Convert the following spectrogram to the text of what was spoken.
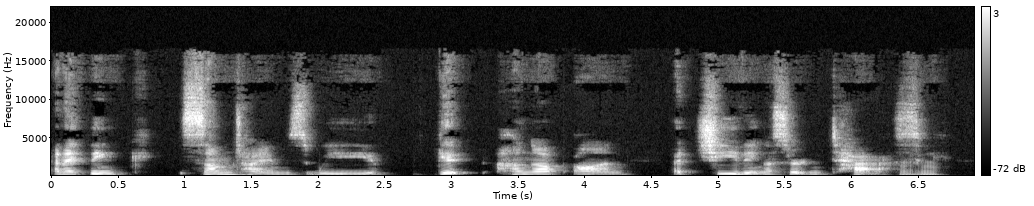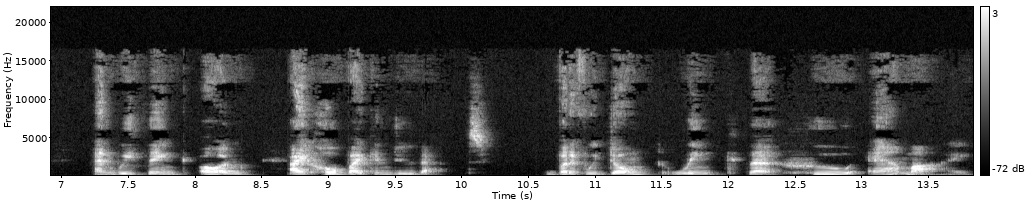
And I think sometimes we get hung up on achieving a certain task Mhm. and we think, oh, I'm, I hope I can do that. But if we don't link the who am I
